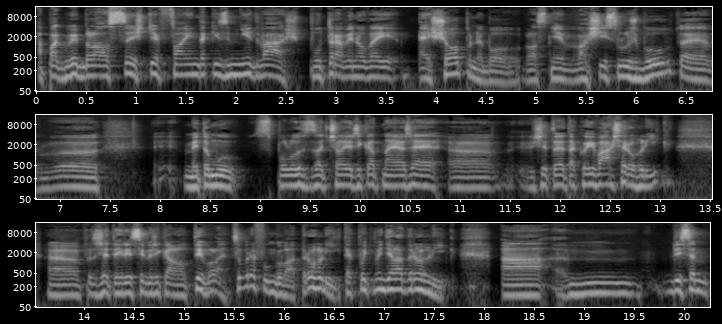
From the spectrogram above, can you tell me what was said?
A pak by bylo asi ještě fajn taky zmínit váš potravinový e-shop, nebo vlastně vaši službu, to je uh, my tomu spolu začali říkat na jaře, uh, že to je takový váš rohlík, uh, protože tehdy si mi říkal, no ty vole, co bude fungovat, rohlík, tak pojďme dělat rohlík. A um, když jsem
